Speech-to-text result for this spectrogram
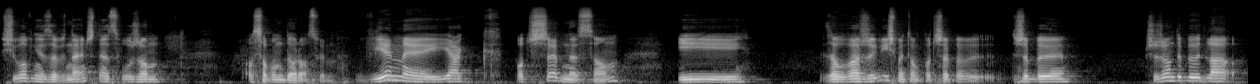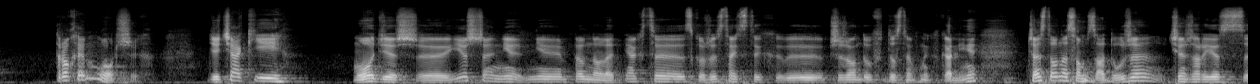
Siłownie zewnętrzne służą osobom dorosłym. Wiemy, jak potrzebne są i zauważyliśmy tą potrzebę, żeby przyrządy były dla trochę młodszych. Dzieciaki młodzież y, jeszcze nie, niepełnoletnia chce skorzystać z tych y, przyrządów dostępnych w Karlinie. Często one są za duże, ciężar jest y,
